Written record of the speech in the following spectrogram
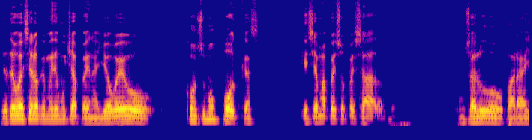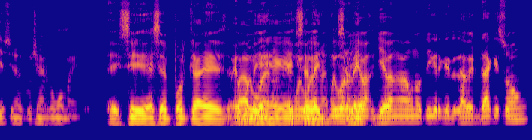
Yo te voy a decir lo que me dio mucha pena. Yo veo, consumo un podcast que se llama Peso Pesado. Un saludo para ellos si nos escuchan en algún momento. Eh, sí, ese podcast es, Es para muy mí bueno, es es muy excelente. bueno, es muy bueno. Llevan, llevan a unos tigres que la verdad que son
